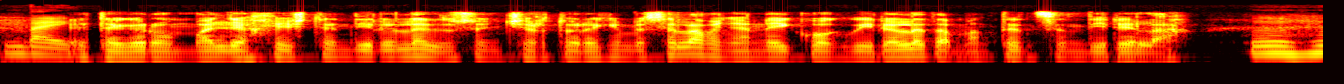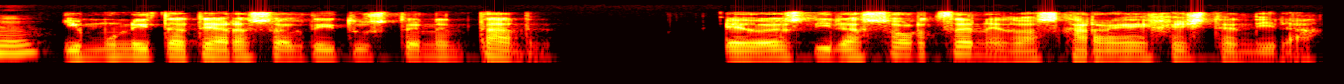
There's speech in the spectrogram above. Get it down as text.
bai. eta gero maila jaisten direla edozen txertuarekin bezala, baina nahikoak direla eta mantentzen direla. Mhm. Immunitate arazoak dituztenetan, edo ez dira sortzen, edo azkarregi jaisten dira.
